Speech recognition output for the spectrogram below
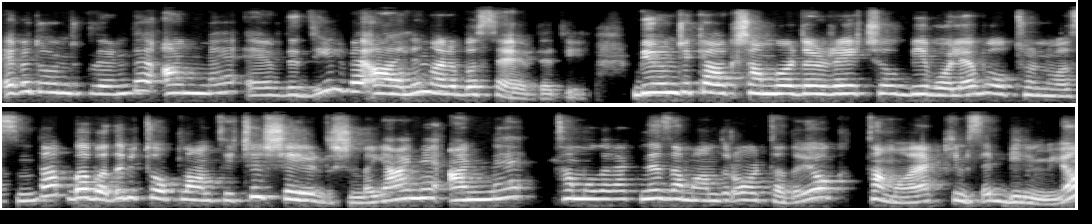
eve döndüklerinde anne evde değil ve ailenin arabası evde değil. Bir önceki akşam bu arada Rachel bir voleybol turnuvasında, baba da bir toplantı için şehir dışında. Yani anne tam olarak ne zamandır ortada yok, tam olarak kimse bilmiyor.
